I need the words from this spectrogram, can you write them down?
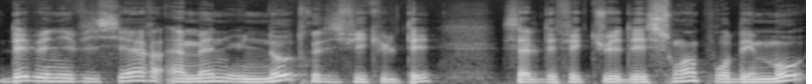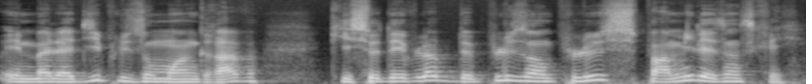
des bénéficiaires amènent une autre difficulté, celle d'effectuer des soins pour des maux et maladies plus ou moins graves qui se développent de plus en plus parmi les inscrits.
